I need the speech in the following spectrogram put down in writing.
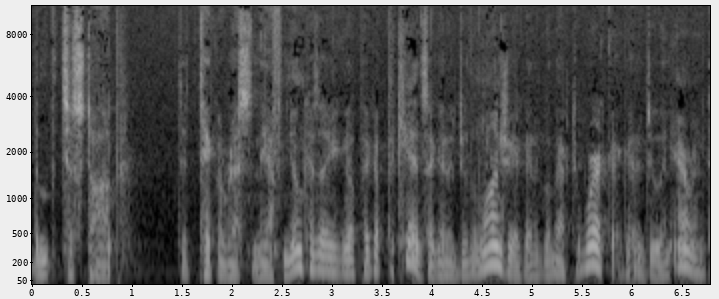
them to stop to take a rest in the afternoon because I go pick up the kids. I got to do the laundry. I got to go back to work. I got to do an errand.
